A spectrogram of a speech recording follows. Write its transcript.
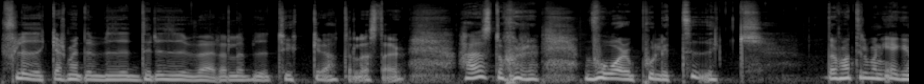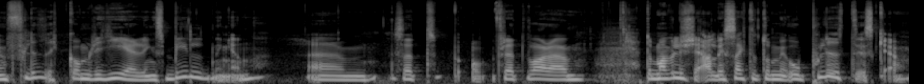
flikar som heter vi driver eller vi tycker att eller så där. Här står det vår politik. De har till och med en egen flik om regeringsbildningen. Ehm, så att, för att vara, de har väl i aldrig sagt att de är opolitiska.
